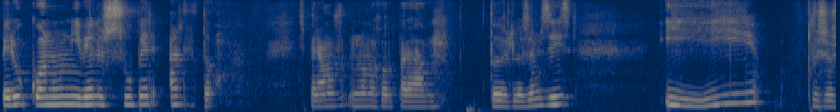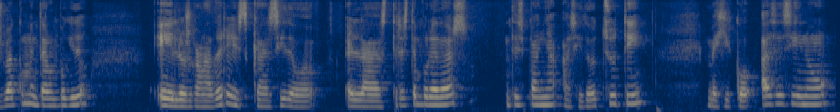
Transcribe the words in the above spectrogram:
Perú con un nivel súper alto. Esperamos lo mejor para todos los MCs. Y pues os voy a comentar un poquito eh, los ganadores que han sido en las tres temporadas de España ha sido Chuti, México Asesino,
